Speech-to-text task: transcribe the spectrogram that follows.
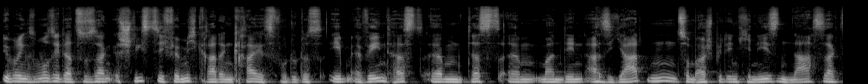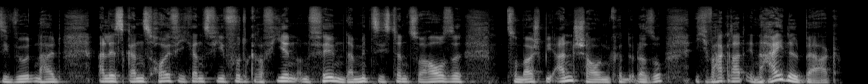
Übrigens muss ich dazu sagen, es schließt sich für mich gerade ein Kreis, wo du das eben erwähnt hast, ähm, dass ähm, man den Asiaten, zum Beispiel den Chinesen, nachsagt, sie würden halt alles ganz häufig, ganz viel fotografieren und filmen, damit sie es dann zu Hause zum Beispiel anschauen können oder so. Ich war gerade in Heidelberg.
